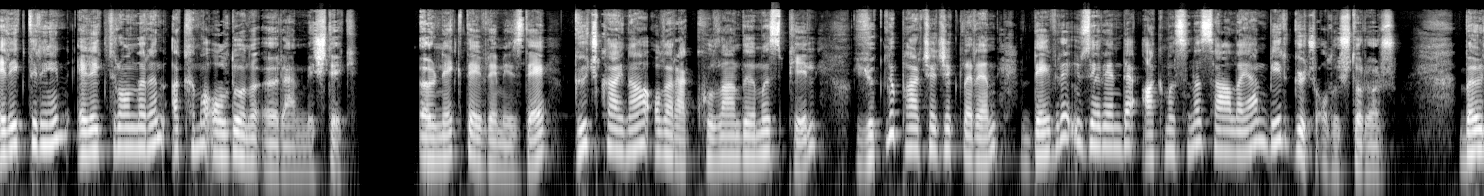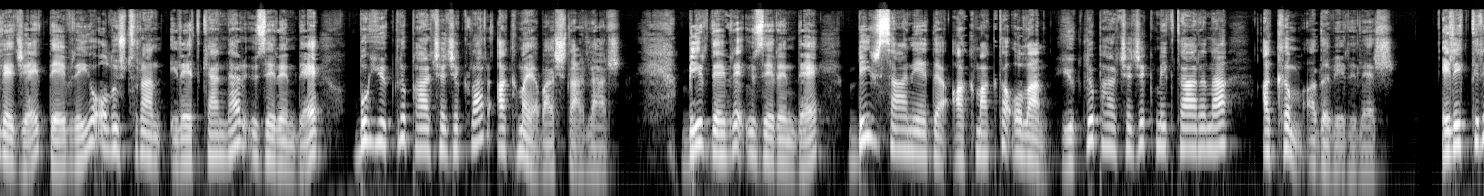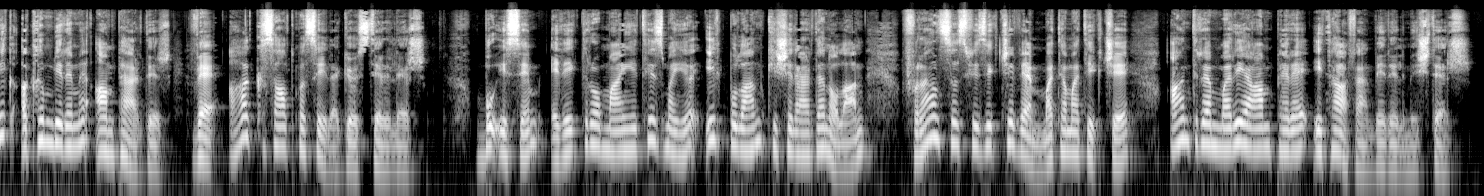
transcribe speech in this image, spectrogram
Elektriğin elektronların akımı olduğunu öğrenmiştik. Örnek devremizde güç kaynağı olarak kullandığımız pil, yüklü parçacıkların devre üzerinde akmasını sağlayan bir güç oluşturur. Böylece devreyi oluşturan iletkenler üzerinde bu yüklü parçacıklar akmaya başlarlar. Bir devre üzerinde bir saniyede akmakta olan yüklü parçacık miktarına akım adı verilir. Elektrik akım birimi amperdir ve A kısaltmasıyla gösterilir. Bu isim elektromanyetizmayı ilk bulan kişilerden olan Fransız fizikçi ve matematikçi André Marie Ampere'e ithafen verilmiştir.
